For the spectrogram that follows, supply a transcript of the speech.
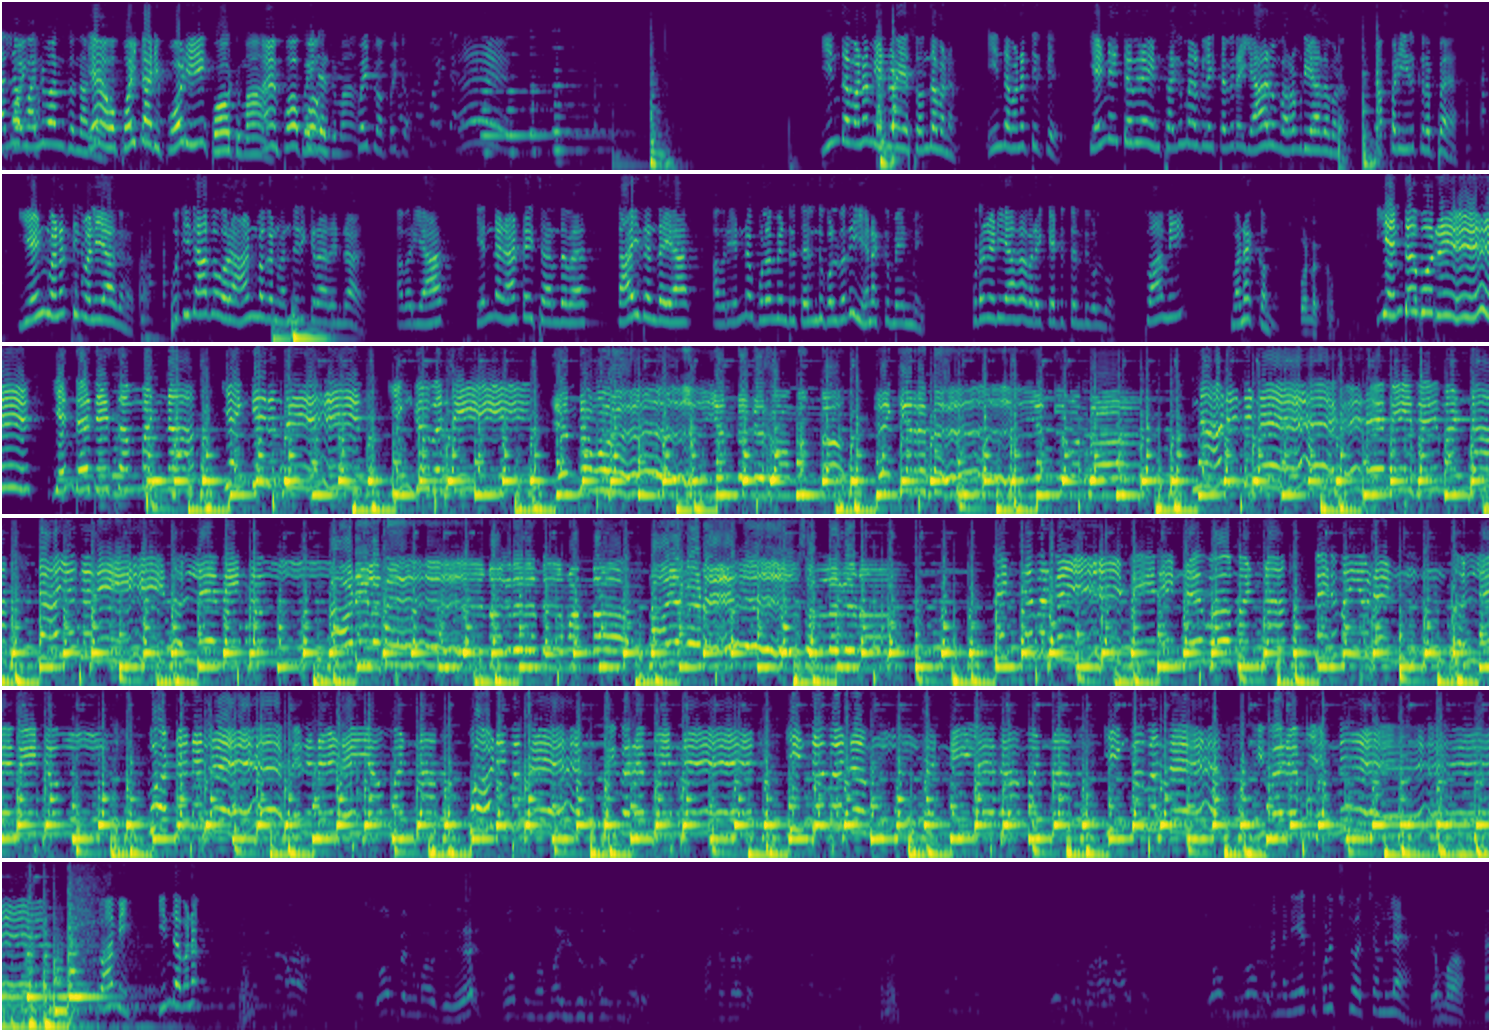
நல்லா. பண்ணுவான்னு சொன்னாங்க. ஏன் அவ போயிட்டாடி போடி. போகட்டுமா? ஆ, போ போ. போயிட்டு வா போயிட்டு. இந்த வனம் என்னுடைய சொந்த வனம். இந்த வனத்திற்கு என்னை தவிர என் சகுமார்களை தவிர யாரும் வர முடியாத வனம். அப்படி இருக்கிறப்ப என் வனத்தின் வழியாக புதிதாக ஒரு ஆண்மகன் வந்திருக்கிறார் என்றால் அவர் யார்? எந்த நாட்டை சார்ந்தவர்? தாய் தந்தை யார்? அவர் என்ன குலம் என்று தெரிந்து கொள்வது எனக்கு மேன்மை. உடனடியாக அவரை கேட்டு தெரிந்து கொள்வோம். சுவாமி வணக்கம். வணக்கம். எந்த ஊரு? எந்த தேசம் மன்னா எங்கிருந்து இங்கு வந்து? எந்த ஊரு?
